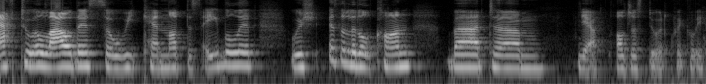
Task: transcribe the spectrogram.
have to allow this, so we cannot disable it, which is a little con. But um, yeah, I'll just do it quickly.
